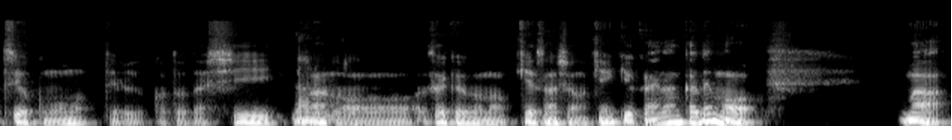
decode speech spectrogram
強くも思ってることだし、まあ、あの、先ほどの経産省の研究会なんかでも、まあ、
